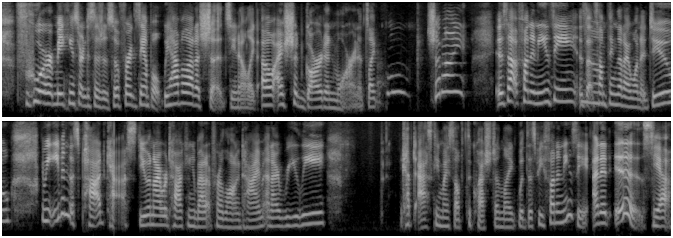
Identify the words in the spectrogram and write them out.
for making certain decisions. So, for example, we have a lot of shoulds, you know, like, oh, I should garden more. And it's like, hmm, should I? Is that fun and easy? Is that No. something that I want to do? I mean, even this podcast, you and I were talking about it for a long time, and I really kept asking myself the question like would this be fun and easy and it is Yeah.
